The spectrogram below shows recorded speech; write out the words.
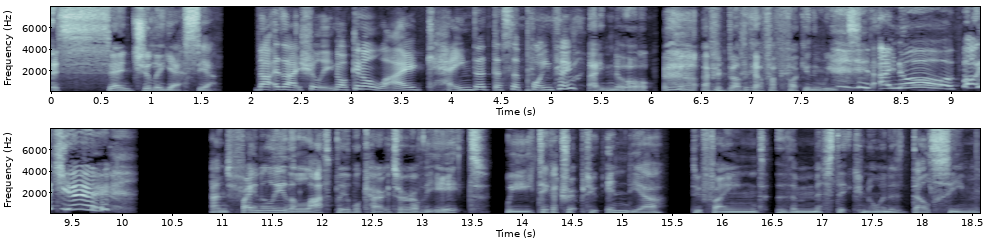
Essentially, yes, yeah. That is actually not gonna lie, kinda disappointing. I know. I've been building up for fucking weeks. I know. Fuck you. And finally, the last playable character of the eight, we take a trip to India to find the mystic known as Dhalsim.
